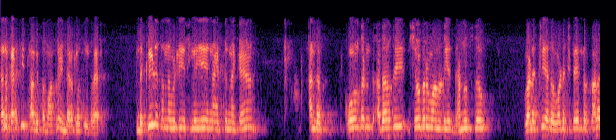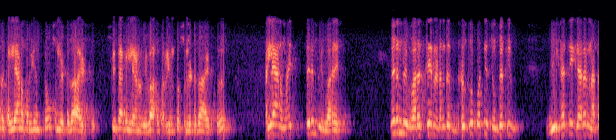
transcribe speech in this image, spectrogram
அதில் கடைசி பாகத்தை மாத்திரம் இந்த இடத்துல சொல்றார் இந்த கீழே சொன்ன விஷயத்திலேயே என்ன ஆயிடுச்சுனாக்க அந்த கோல்டன் அதாவது சிவபெருமானுடைய தனுஷை வளைச்சு அதை உடைச்சிட்டேன்றதுனால அது கல்யாண பரியந்தம் சொல்லிட்டு தான் ஆயிடுச்சு சீதா கல்யாணம் விவாக பரியந்தம் சொல்லிட்டு தான் ஆயிடுச்சு கல்யாணமாய் திரும்பி வர திரும்பி வரச்சே நடந்த பிருகுபதி சுகதி விகதிகர நத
